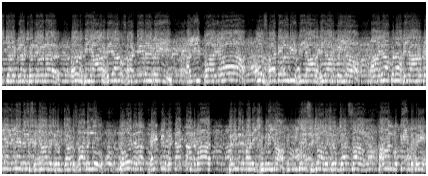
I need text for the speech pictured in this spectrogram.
स्टार कलेक्शन और हज़ार हज़ार साडे ने भाई अली बाजवा ਰੁਪਈਆ ਆ ਜਾ ਆਪਣਾ ਹਜ਼ਾਰ ਰੁਪਈਆ ਲੈ ਲੈ ਤੇਰੀ ਸਜਾਦ ਅਸ਼ਰਫ ਜੱਟ ਸਾਹਿਬ ਵੱਲੋਂ ਬਹੁਤ ਜ਼ਿਆਦਾ ਥੈਂਕ ਯੂ ਵੱਡਾ ਧੰਨਵਾਦ ਬੜੀ ਮਿਹਰਬਾਨੀ ਸ਼ੁਕਰੀਆ ਤੇਰੀ ਸਜਾਦ ਅਸ਼ਰਫ ਜੱਟ ਸਾਹਿਬ ਹਾਲ ਮੁਕੀਮ ਬਹਿਰੀਨ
